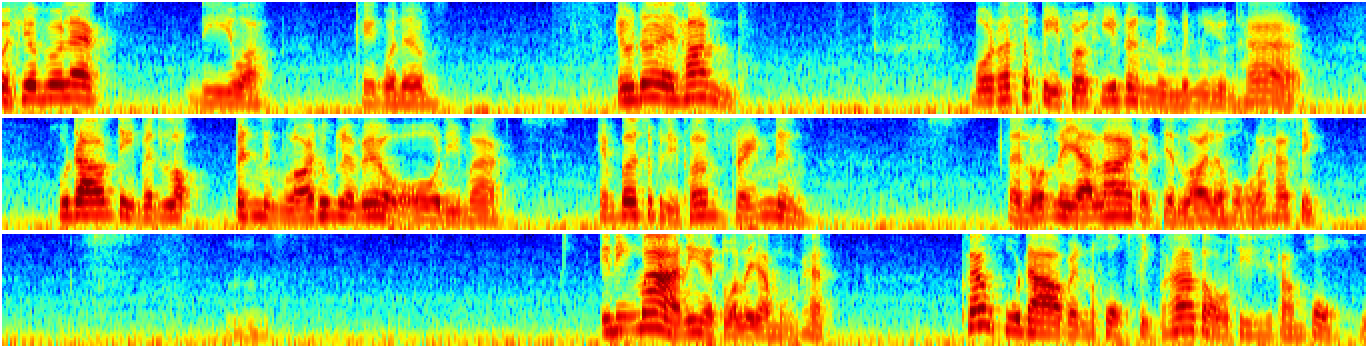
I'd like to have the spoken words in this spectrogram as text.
ยเชื่อมเวลแรกดีว่ะ เก่งกว่าเดิม เอลเดอร์ไอทันโบนัสสปีดเพอร์คีฟหนึ่งหนึ่งเป็นหนึ่งจุดห้าคูดาวน์ติเป็นเป็นหนึ่งร้อยทุกเลเวล โอ้ ดีมาก เอมเบอร์สปีดเพิ่มสเตร n งหนึ่งแต่ลดระยะไล่จากเจ็ดร้อยเหลือหกร้อยห้าสิบอินิกมานี่ไงตัวระยำของแพท เพิ่มคูดาวเป็นหกสิบห้าสองสี่สี่สามหกโห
